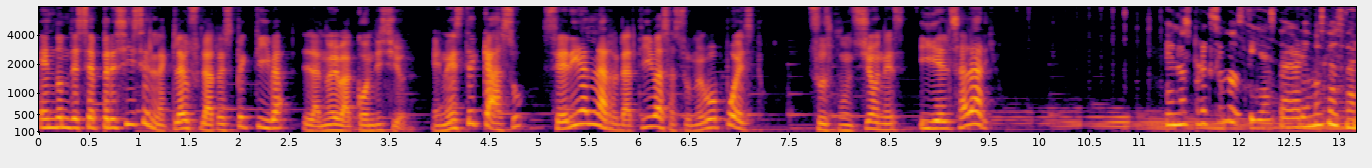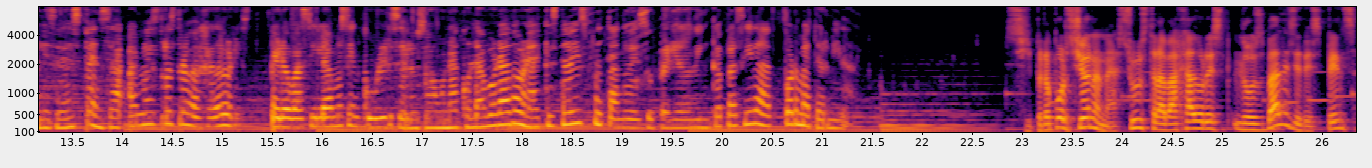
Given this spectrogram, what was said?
en donde se precise en la cláusula respectiva la nueva condición. En este caso, serían las relativas a su nuevo puesto, sus funciones y el salario. En los próximos días pagaremos los vales de despensa a nuestros trabajadores, pero vacilamos en cubrírselos a una colaboradora que está disfrutando de su periodo de incapacidad por maternidad. Si proporcionan a sus trabajadores los vales de despensa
